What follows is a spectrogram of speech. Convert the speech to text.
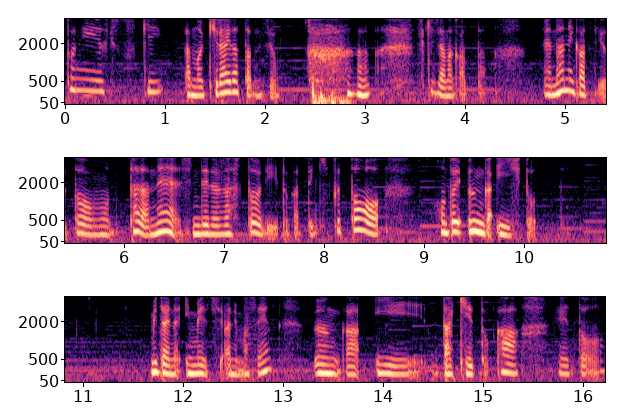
当に好きあの嫌いだったんですよ。好きじゃなかった。え何かっていうともうただねシンデレラストーリーとかって聞くと本当に運がいい人みたいなイメージありません？運がいいだけとかえっ、ー、と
